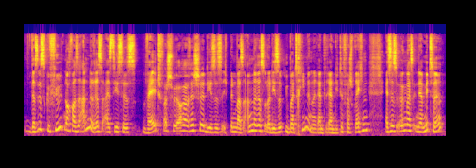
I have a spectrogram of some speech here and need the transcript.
Das ist gefühlt noch was anderes als dieses weltverschwörerische, dieses ich bin was anderes oder diese übertriebenen Renditeversprechen. Es ist irgendwas in der Mitte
